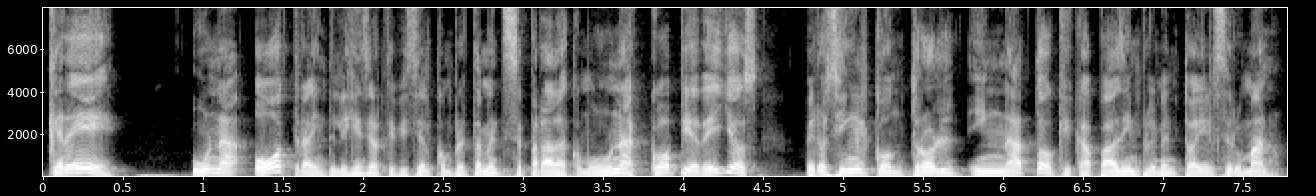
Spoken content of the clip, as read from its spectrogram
cree una otra inteligencia artificial completamente separada, como una copia de ellos, pero sin el control innato que capaz implementó ahí el ser humano.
